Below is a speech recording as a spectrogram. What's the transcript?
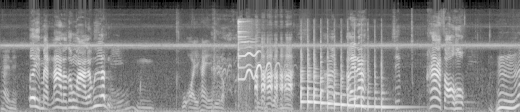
ใช่นี่เอ้ย แมตช์หน้าเราต้องมาแล้วเพื่อนโอ้มึงกูอ่อยให้ดีหรอกอะไรนะสิบห้าสองหกหืม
